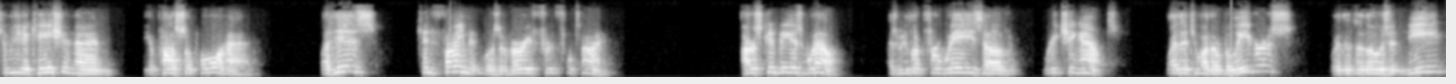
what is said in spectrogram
communication than the Apostle Paul had. But his confinement was a very fruitful time. Ours can be as well, as we look for ways of reaching out, whether to other believers, whether to those in need,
